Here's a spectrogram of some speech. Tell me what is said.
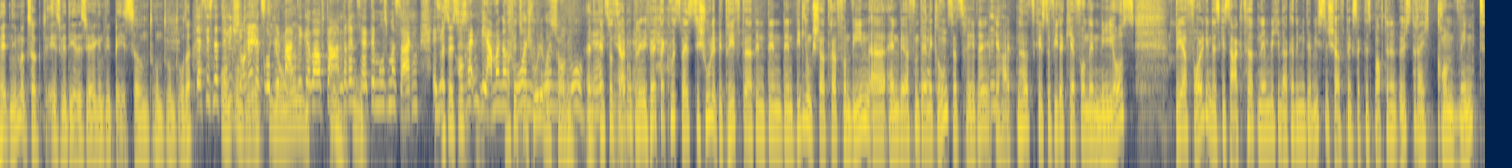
hätten immer gesagt, es wird jedes Jahr irgendwie besser und, und, und oder? Das ist natürlich und, schon und eine Problematik, Jungen, aber auf der anderen Seite muss man sagen, es ist, also es ist auch ein Wärmer auf hohem Niveau. Ein, ein Sozialproblem. Ich möchte da kurz, weil es die Schule betrifft, äh, den, den, den Bildungsstadtrat von Wien äh, einwerfen, der eine Grundsatzrede mhm. gehalten hat, Christoph Wiederkehr von den NEOS der Folgendes gesagt hat, nämlich in der Akademie der Wissenschaften, gesagt, es braucht einen Österreich-Konvent,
